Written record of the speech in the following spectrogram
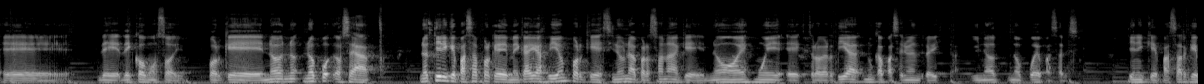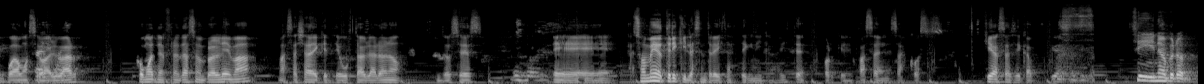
eh, de, de cómo soy. Porque no, no, o sea, no tiene que pasar porque me caigas bien, porque si no una persona que no es muy extrovertida nunca pasaría una entrevista. Y no, no puede pasar eso. Tiene que pasar que podamos evaluar cómo te enfrentas a un problema, más allá de que te gusta hablar o no. Entonces, eh, son medio tricky las entrevistas técnicas, ¿viste? Porque pasan esas cosas. ¿Qué vas a decir, Cap? Sí, no, pero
